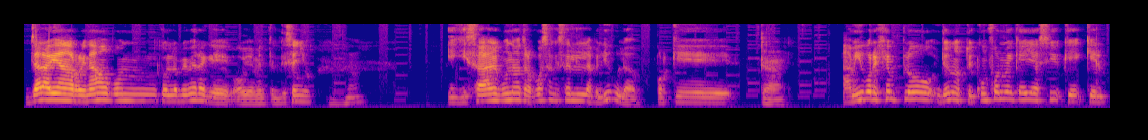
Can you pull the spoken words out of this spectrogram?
Ya la habían arruinado con, con la primera, que obviamente el diseño. ujú, Y quizás alguna otra cosa que sale en la película. Porque Claro. a mí, por ejemplo, yo no estoy conforme que haya sido. Que, que, el-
